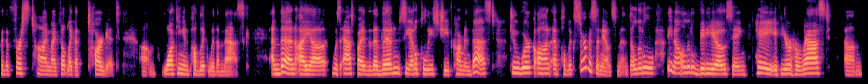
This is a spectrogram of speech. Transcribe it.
for the first time. I felt like a target um, walking in public with a mask. And then I uh, was asked by the then Seattle Police Chief Carmen Best to work on a public service announcement, a little, you know, a little video saying, hey, if you're harassed, um,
